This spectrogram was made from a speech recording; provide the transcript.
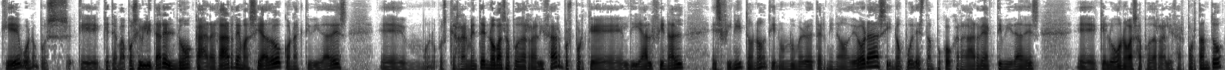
que, bueno, pues que, te va a posibilitar el no cargar demasiado con actividades, eh, bueno, pues que realmente no vas a poder realizar, pues porque el día al final es finito, ¿no? Tiene un número determinado de horas y no puedes tampoco cargar de actividades eh, que luego no vas a poder realizar. Por tanto,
